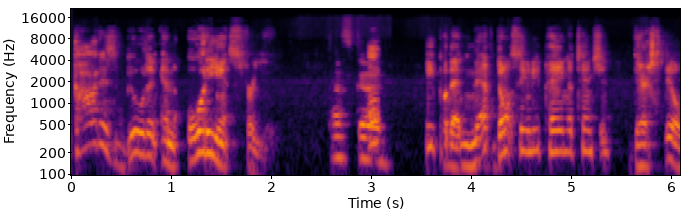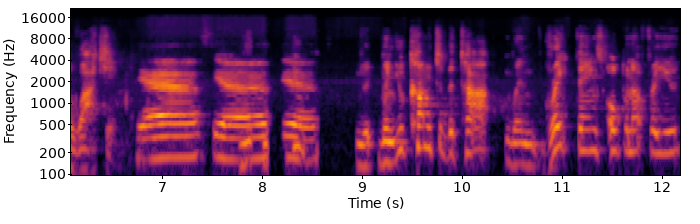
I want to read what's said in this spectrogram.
God is building an audience for you. That's good. people that ne- don't seem to be paying attention, they're still watching. Yes, yes, yes. When you come to the top, when great things open up for you,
